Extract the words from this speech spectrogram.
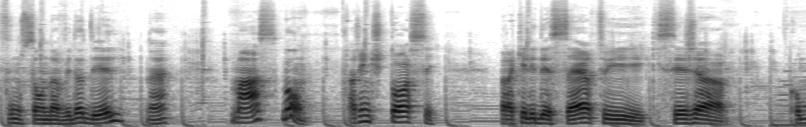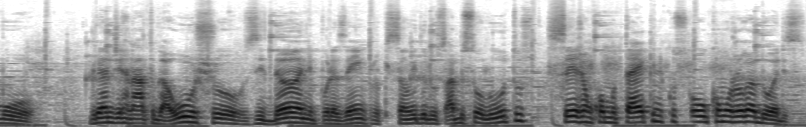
função da vida dele, né? Mas, bom, a gente torce para que ele dê certo e que seja como grande Renato Gaúcho, Zidane, por exemplo, que são ídolos absolutos, sejam como técnicos ou como jogadores.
